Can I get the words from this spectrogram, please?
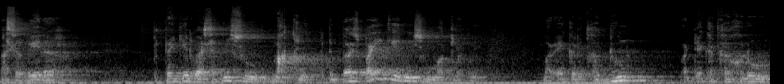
as 'n wenner. Partykeer was dit nie so maklik. Dit was baie keer nie so maklik nie. Maar ek het dit gedoen want ek het geglo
